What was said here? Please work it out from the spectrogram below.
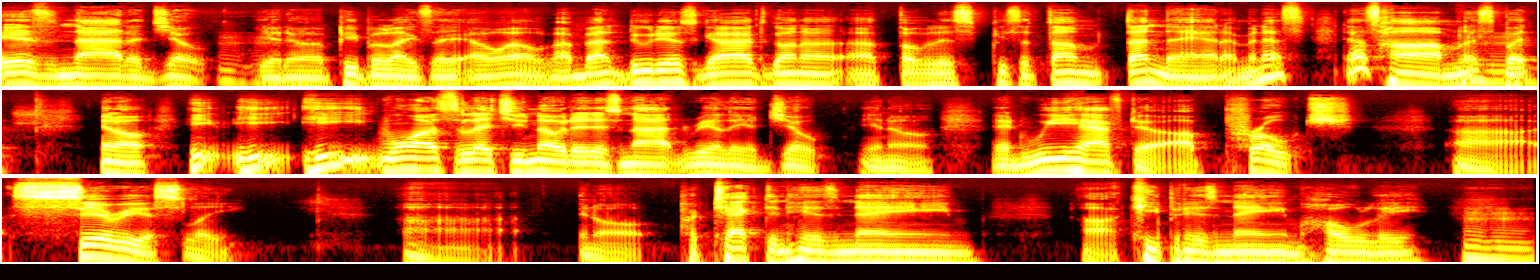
is not a joke. Mm-hmm. You know, people like say, "Oh well, if I about to do this, God's gonna uh, throw this piece of thumb, thunder at him," and that's that's harmless. Mm-hmm. But you know, he he he wants to let you know that it's not really a joke. You know, that we have to approach uh, seriously. Uh, you know, protecting His name, uh, keeping His name holy. Mm-hmm.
